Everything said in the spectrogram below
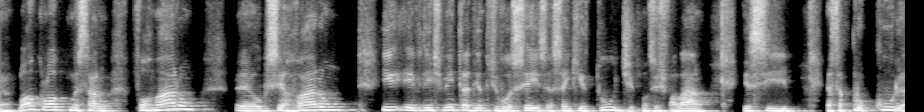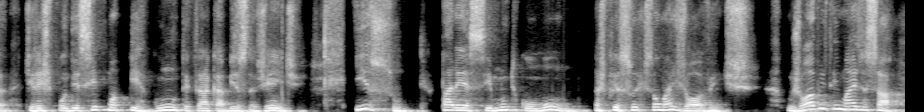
É, logo, logo começaram, formaram, é, observaram, e evidentemente está dentro de vocês essa inquietude, como vocês falaram, esse, essa procura de responder sempre uma pergunta que está na cabeça da gente. Isso parece muito comum nas pessoas que são mais jovens. O jovem tem mais essa,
